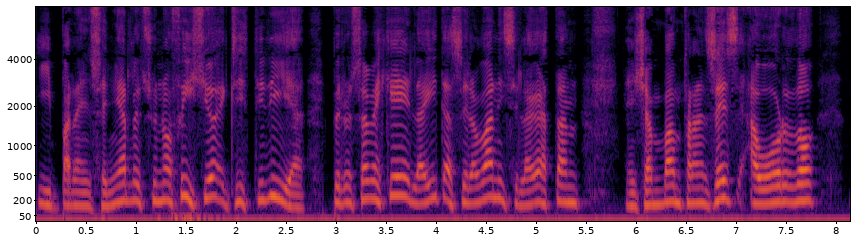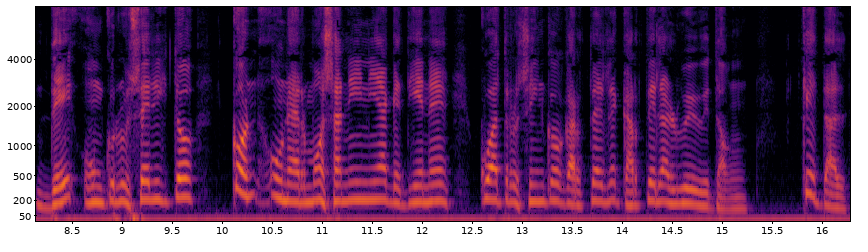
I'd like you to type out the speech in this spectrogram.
y para enseñarles un oficio existiría. Pero ¿sabes qué? La guita se la van y se la gastan en champán francés a bordo de un crucerito con una hermosa niña que tiene cuatro o cinco carteles, cartelas Louis Vuitton. ¿Qué tal?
